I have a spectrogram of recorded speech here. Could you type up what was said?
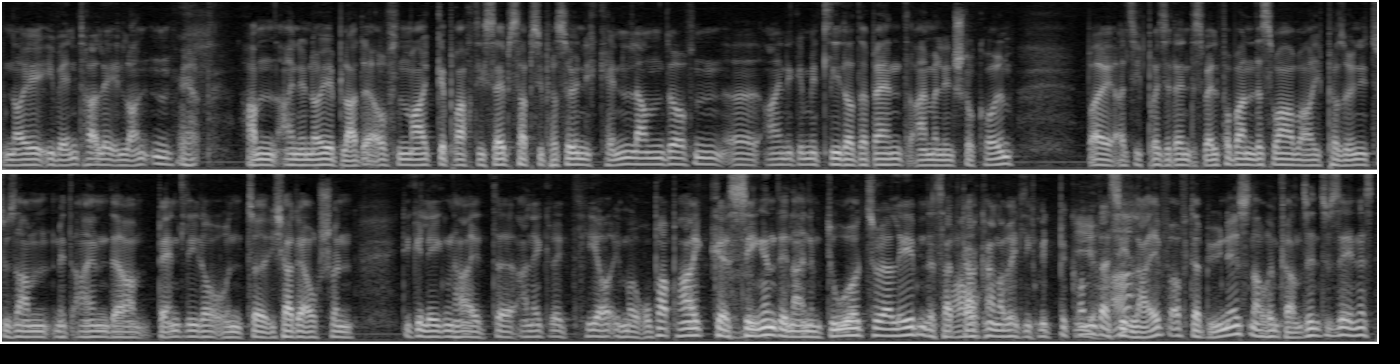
neue Eventhalle in London, Ja. haben eine neue Platte auf den Markt gebracht. Ich selbst habe sie persönlich kennenlernen dürfen, äh, einige Mitglieder der Band, einmal in Stockholm. Bei, als ich Präsident des Weltverbandes war, war ich persönlich zusammen mit einem der Bandleader und äh, ich hatte auch schon die Gelegenheit, äh, Annegret hier im Europapark äh, singend in einem Duo zu erleben. Das hat Wow. gar keiner wirklich mitbekommen, Ja. dass sie live auf der Bühne ist und auch im Fernsehen zu sehen ist.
